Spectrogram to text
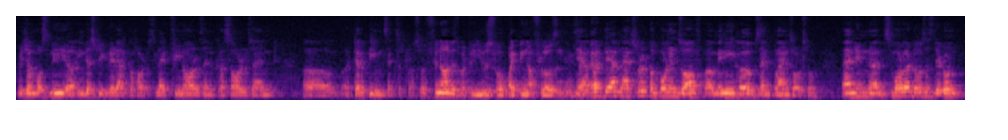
which are mostly uh, industry grade alcohols like phenols and cresols and uh, terpenes, etc. So phenol is what we use for wiping our floors and things yeah, like that. but they are natural components of uh, many herbs and plants also. And in uh, smaller doses, they don't,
